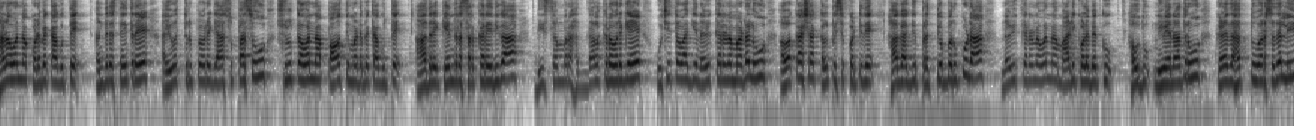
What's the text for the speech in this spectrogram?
ಹಣವನ್ನು ಕೊಡಬೇಕಾಗುತ್ತೆ. ಅಂದರೆ ಸ್ನೇಹಿತರೆ, ಐವತ್ತು ರೂಪಾಯಿವರೆಗೆ ಆಸುಪಾಸು ಶುಲ್ಕವನ್ನು ಪಾವತಿ ಮಾಡಬೇಕಾಗುತ್ತೆ. ಆದರೆ ಕೇಂದ್ರ ಸರ್ಕಾರ ಇದೀಗ ಡಿಸೆಂಬರ್ ಹದಿನಾಲ್ಕರವರೆಗೆ ಉಚಿತವಾಗಿ ನವೀಕರಣ ಮಾಡಲು ಅವಕಾಶ ಕಲ್ಪಿಸಿಕೊಟ್ಟಿದೆ. ಹಾಗಾಗಿ ಪ್ರತಿಯೊಬ್ಬರೂ ಕೂಡ ನವೀಕರಣವನ್ನು ಮಾಡಿಕೊಳ್ಳಬೇಕು. ಹೌದು, ನೀವೇನಾದರೂ ಕಳೆದ ಹತ್ತು ವರ್ಷದಲ್ಲಿ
